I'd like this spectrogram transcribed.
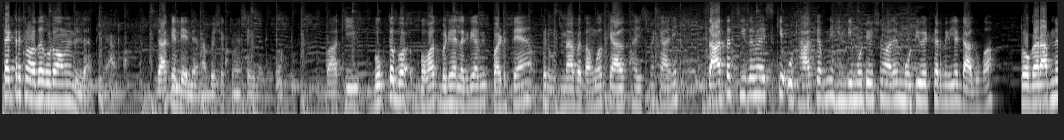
सेक्टर चौदह गुड़गांव में मिल जाती है यार। जाके ले लेना, बेशक तुम्हें सही लगे तो। बाकी बुक तो बहुत बढ़िया लग रही है, अभी पढ़ते हैं, फिर मैं बताऊँगा क्या था इसमें, क्या नहीं। ज़्यादातर चीज़ें मैं इसकी उठा के अपनी हिंदी मोटिवेशन वाले मोटिवेट करने के लिए डालूँगा। तो अगर आपने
